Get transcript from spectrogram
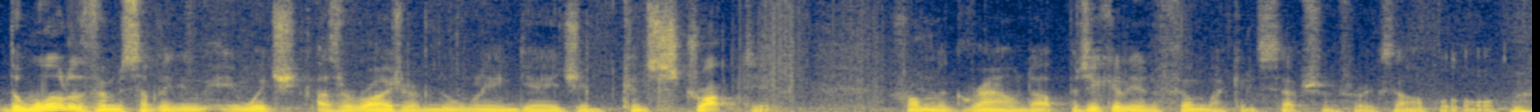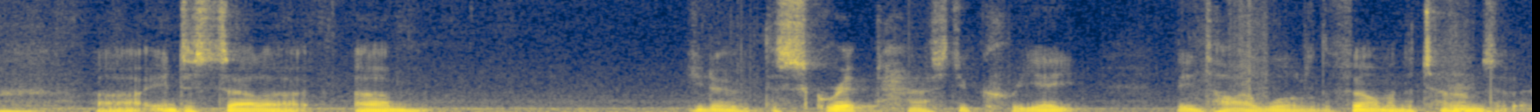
the world of the film is something in, in which, as a writer, I'm normally engaged in constructing from the ground up. Particularly in a film like Inception, for example, or uh, Interstellar. Um, you know, the script has to create the entire world of the film and the terms of it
